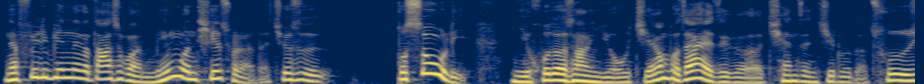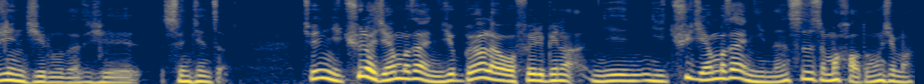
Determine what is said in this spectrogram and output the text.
那菲律宾那个大使馆明文贴出来的就是。不受理你护照上有柬埔寨这个签证记录的出入境记录的这些申请者，就是你去了柬埔寨，你就不要来我菲律宾了。你你去柬埔寨，你能是什么好东西吗？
